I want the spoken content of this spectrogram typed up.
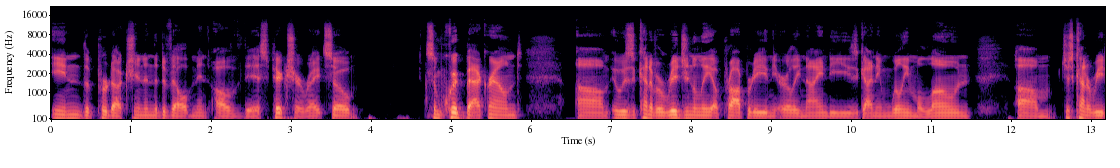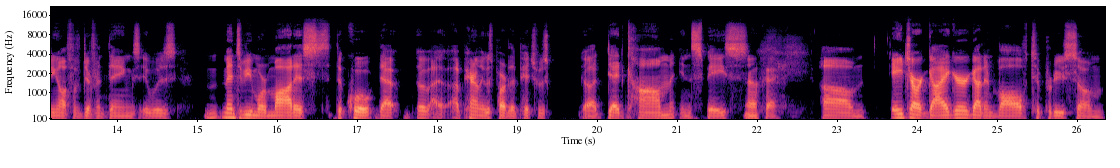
in the production and the development of this picture, right? So some quick background. Um, it was kind of originally a property in the early 90s, a guy named William Malone. Um, just kind of reading off of different things. It was meant to be more modest. The quote that uh, apparently was part of the pitch was uh, dead calm in space. Okay. Um, H.R. Giger got involved to produce some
